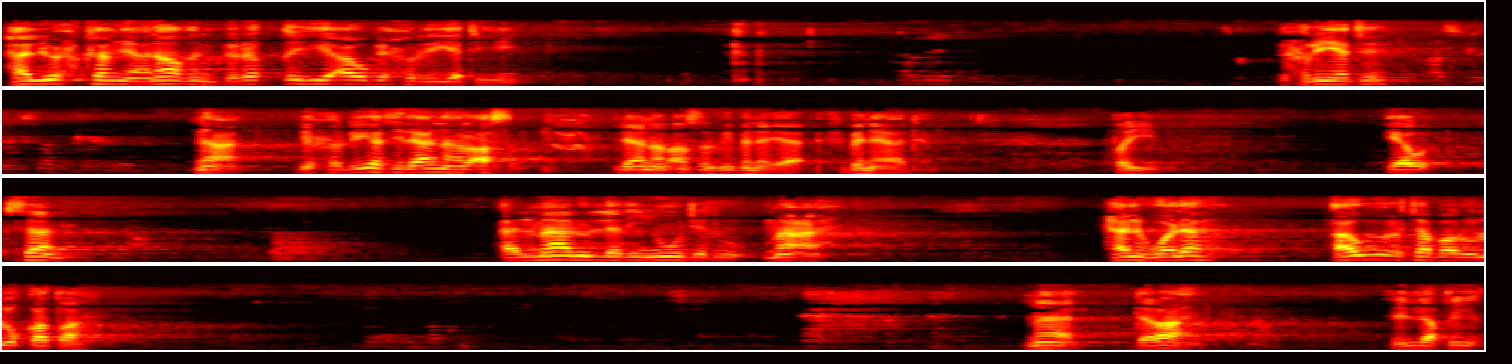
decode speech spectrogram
هل يحكم يا ناظم برقه أو بحريته؟ بحريته؟ نعم بحريته لأنها الأصل لأنها الأصل في بني في بني آدم. طيب. يا سامي. المال الذي يوجد معه هل هو له أو يعتبر لقطة؟ مال دراهم للقيط.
